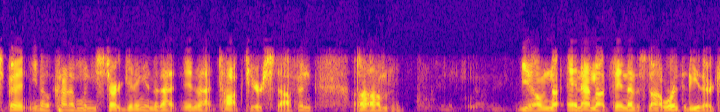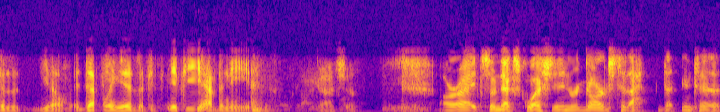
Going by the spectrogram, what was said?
spent you know kind of when you start getting into that into that top tier stuff and um you know and I'm not saying that it's not worth it either because you know it definitely is if you, if you have the need Gotcha. All right. So next question in regards to the, the into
